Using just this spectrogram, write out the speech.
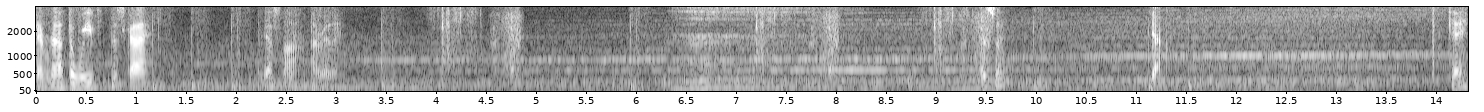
Okay, we're gonna have to weave this guy. I guess not, not really. This way? Yeah. Okay.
